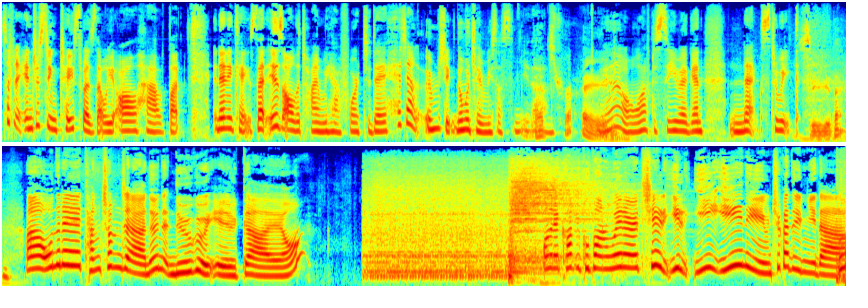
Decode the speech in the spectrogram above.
such an interesting taste buds that we all have. But in any case, that is all the time we have for today. 해장 음식 너무 재밌었습니다. That's right. Yeah, we'll have to see you again next week. See you then. 아, 오늘의 당첨자는 누구일까요? 오늘의 커피 쿠폰 위너 7122님 축하드립니다.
